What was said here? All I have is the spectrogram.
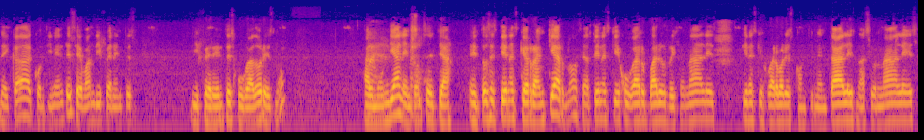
de cada continente se van diferentes diferentes jugadores, ¿no? Al mundial, entonces ya entonces tienes que rankear, ¿no? O sea, tienes que jugar varios regionales, tienes que jugar varios continentales, nacionales,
